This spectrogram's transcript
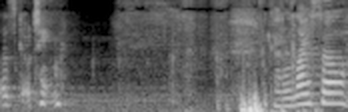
Let's go team. Got our Lysol,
